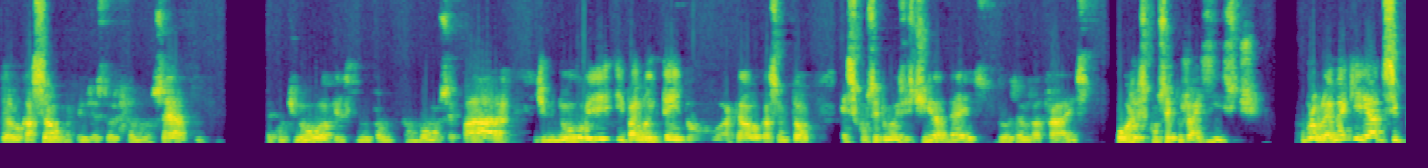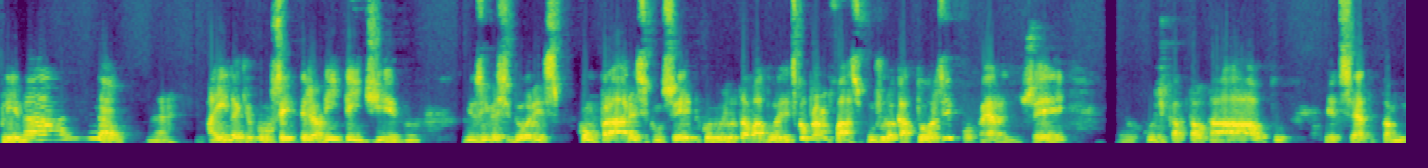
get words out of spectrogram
de alocação, para aqueles gestores que estão dando certo, você continua, aqueles que não estão tão bons você para, diminui e vai mantendo aquela alocação. Então, esse conceito não existia há 10, 12 anos atrás, hoje esse conceito já existe. O problema é que a disciplina não. Né? Ainda que o conceito esteja bem entendido e os investidores compraram esse conceito, quando o juro estava a 2, eles compraram fácil. Com o juro a 14, pô, pera, não sei, o custo de capital está alto, etc. Então,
